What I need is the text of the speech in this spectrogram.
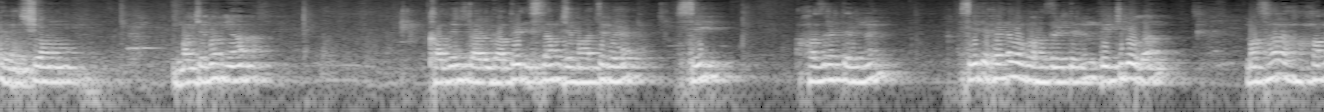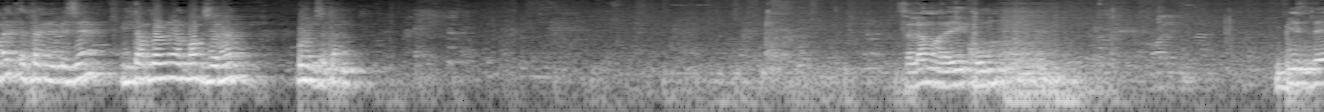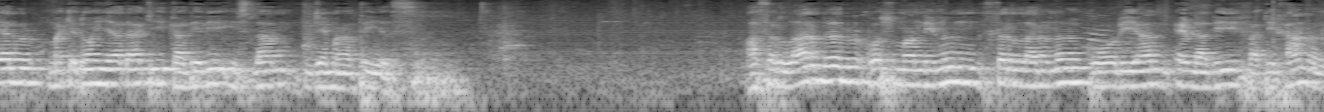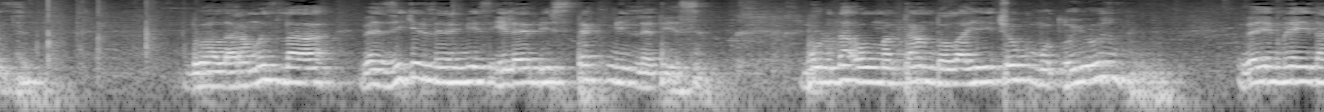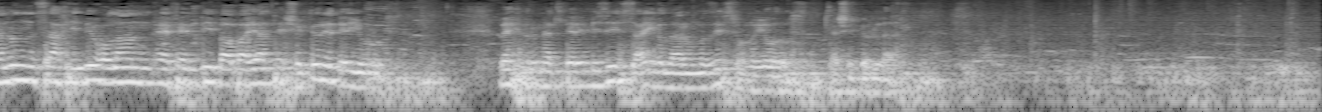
Evet şu an Makedonya Kadir Tarikatı İslam Cemaati ve Seyyid Hazretlerinin Seyyid Efendi Baba Hazretlerinin vekili olan Mazhar Hamet Efendimiz'e hitaplarını yapmak üzere buyurunuz efendim. Selamun Aleyküm. Bizler Makedonya'daki Kaderi İslam cemaatiyiz. Asırlardır Osmanlı'nın sırlarını koruyan evladı Fatihanız. Dualarımızla ve zikirlerimiz ile biz tek milletiz. Burada olmaktan dolayı çok mutluyuz ve meydanın sahibi olan Efendi Baba'ya teşekkür ediyoruz. Ve hürmetlerimizi, saygılarımızı sunuyoruz. Teşekkürler.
